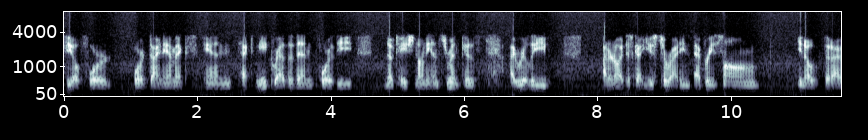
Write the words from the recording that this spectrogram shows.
feel for for dynamics and technique rather than for the notation on the instrument because I really, I don't know, I just got used to writing every song you know, that I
